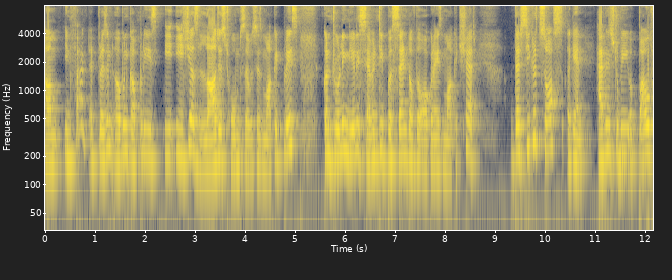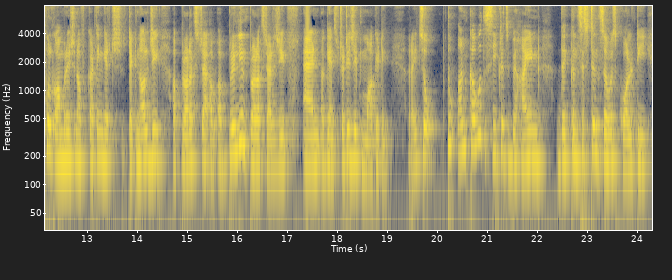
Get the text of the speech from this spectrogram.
Um, in fact, at present, Urban Company is Asia's largest home services marketplace, controlling nearly 70% of the organized market share. Their secret sauce, again, happens to be a powerful combination of cutting edge technology, a product, stra- a brilliant product strategy, and again, strategic marketing, right? So to uncover the secrets behind the consistent service quality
